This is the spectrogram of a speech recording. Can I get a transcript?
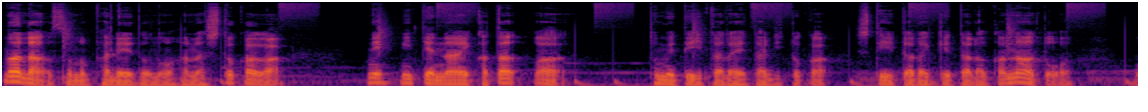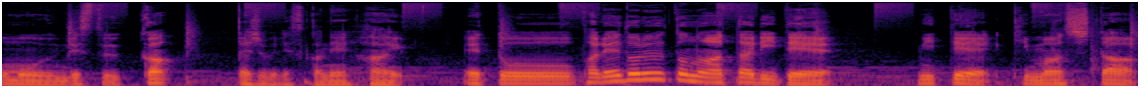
まだそのパレードのお話とかがね、見てない方は止めていただいたりとかしていただけたらかなとは思うんですが、大丈夫ですかね？はい。えっと、パレードルートのあたりで見てきました。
